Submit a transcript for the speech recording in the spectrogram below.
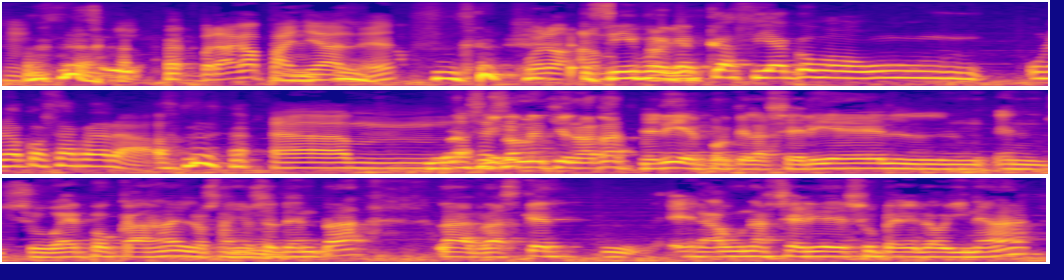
Sí. Braga pañal, ¿eh? Bueno, am- Sí, porque es que hacía como un- una cosa rara. no sé Iba si. mencionar la serie, porque la serie el- en su época, en los Mm. años 70, la verdad es que era una serie de superheroína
